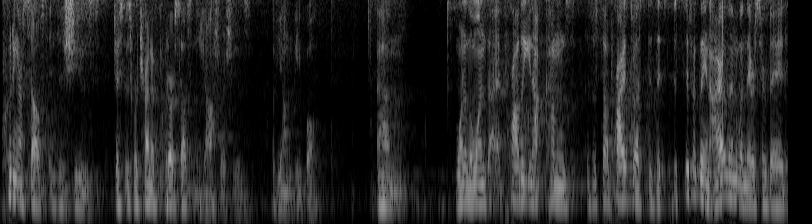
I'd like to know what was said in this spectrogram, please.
putting ourselves into the shoes, just as we're trying to put ourselves into Joshua's shoes of young people. Um, one of the ones that probably not comes as a surprise to us is that specifically in Ireland, when they were surveyed,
